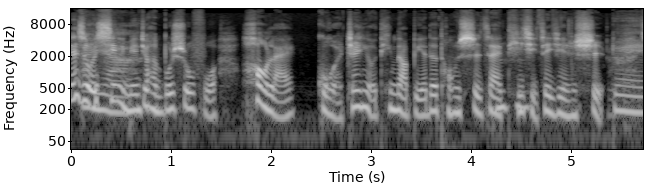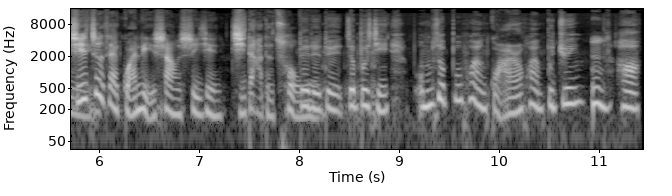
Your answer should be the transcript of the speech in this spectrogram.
但是我心里面就很不舒服。后来。果真有听到别的同事在提起这件事，对，其实这在管理上是一件极大的错误。对对对，这不行。我们说不患寡而患不均，嗯，好，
